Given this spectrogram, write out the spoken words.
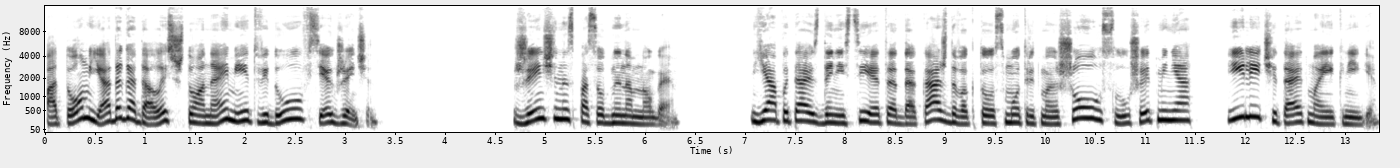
Потом я догадалась, что она имеет в виду всех женщин. Женщины способны на многое. Я пытаюсь донести это до каждого, кто смотрит мое шоу, слушает меня или читает мои книги.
